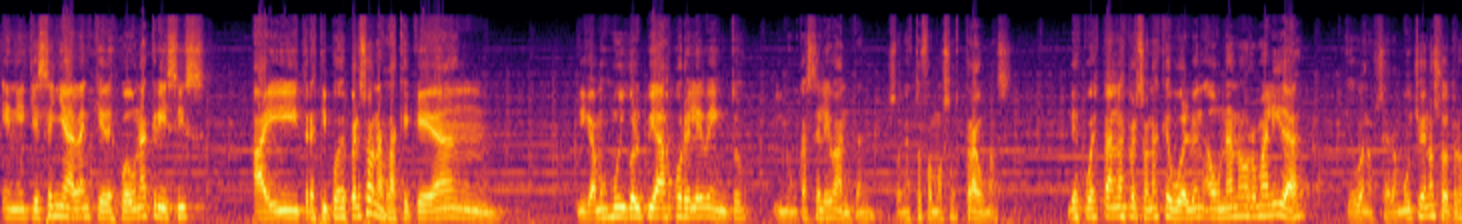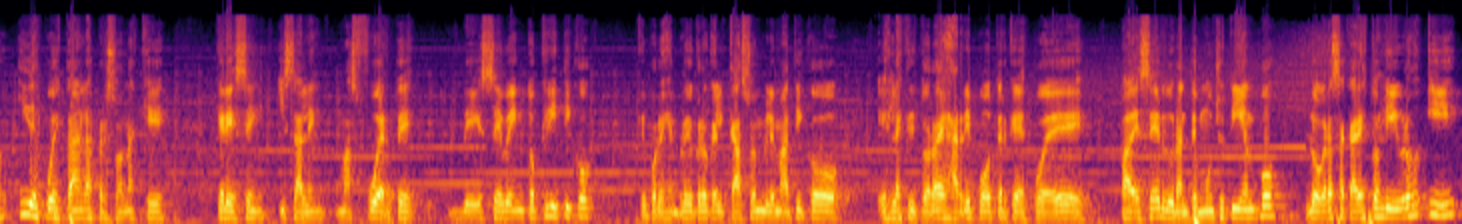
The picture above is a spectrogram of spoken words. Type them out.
en el que señalan que después de una crisis hay tres tipos de personas, las que quedan, digamos, muy golpeadas por el evento y nunca se levantan, son estos famosos traumas. Después están las personas que vuelven a una normalidad, que bueno, será mucho de nosotros, y después están las personas que crecen y salen más fuerte de ese evento crítico, que por ejemplo yo creo que el caso emblemático es la escritora de Harry Potter que después de padecer durante mucho tiempo logra sacar estos libros y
